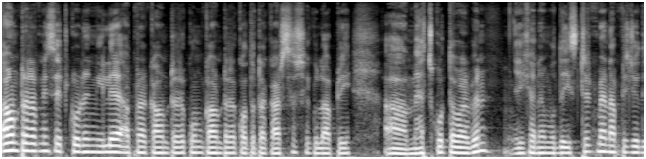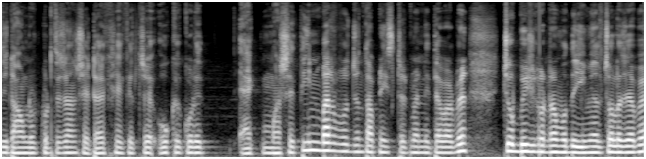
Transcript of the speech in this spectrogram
কাউন্টার আপনি সেট করে নিলে আপনার কাউন্টারে কোন কাউন্টারে কত টাকা আসছে সেগুলো আপনি ম্যাচ করতে পারবেন। এখানের মধ্যে স্টেটমেন্ট আপনি যদি ডাউনলোড করতে চান সেটা সেক্ষেত্রে ওকে করে এক মাসে তিনবার পর্যন্ত আপনি স্টেটমেন্ট নিতে পারবেন। চব্বিশ ঘণ্টার মধ্যে ইমেল চলে যাবে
